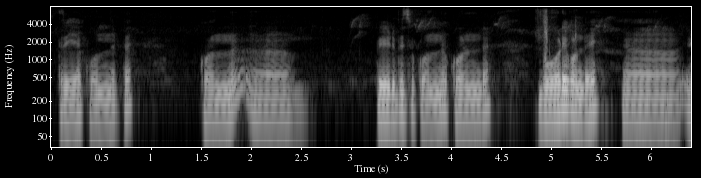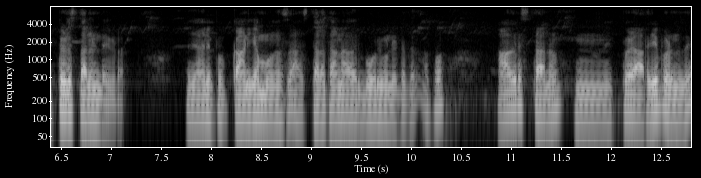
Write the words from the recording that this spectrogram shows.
സ്ത്രീയെ കൊന്നിട്ട് കൊന്ന് പീഡിപ്പിച്ച് കൊന്ന് കൊണ്ട് ബോഡി കൊണ്ട് ഇട്ടൊരു സ്ഥലമുണ്ട് ഇവിടെ. ഞാനിപ്പോൾ കാണിക്കാൻ പോകുന്ന സ്ഥലത്താണ് ആ ഒരു ബോഡി കൊണ്ടിട്ടത്. അപ്പോൾ ആ ഒരു സ്ഥലം ഇപ്പോൾ അറിയപ്പെടുന്നത്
